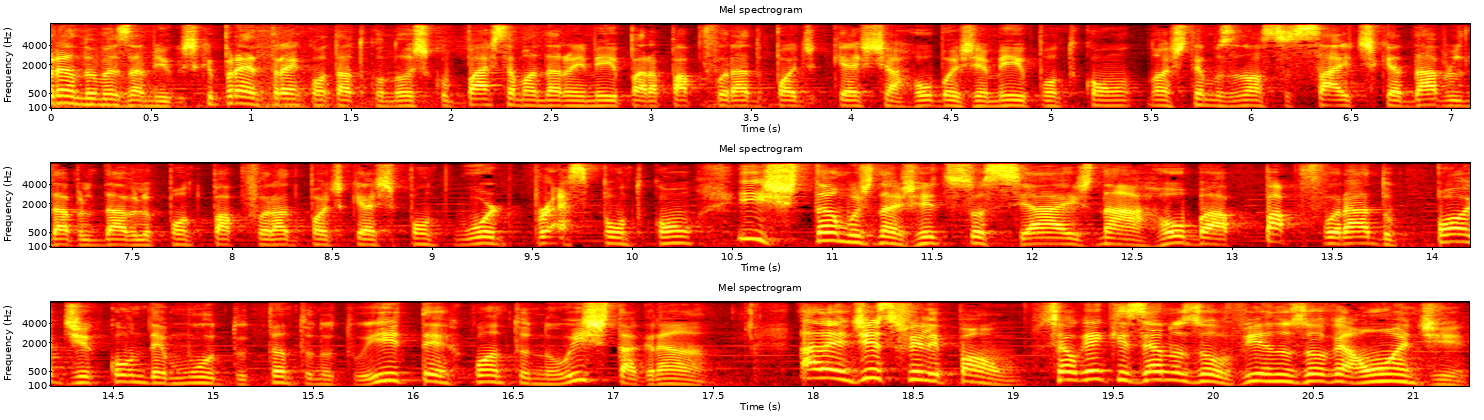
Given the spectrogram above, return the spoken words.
Lembrando, meus amigos, que para entrar em contato conosco, basta mandar um e-mail para papofuradopodcast.gmail.com. Nós temos o nosso site que é www.papofuradopodcast.wordpress.com e estamos nas redes sociais na arroba papofuradopod com demudo, tanto no Twitter quanto no Instagram. Além disso, Filipão, se alguém quiser nos ouvir, nos ouve aonde?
